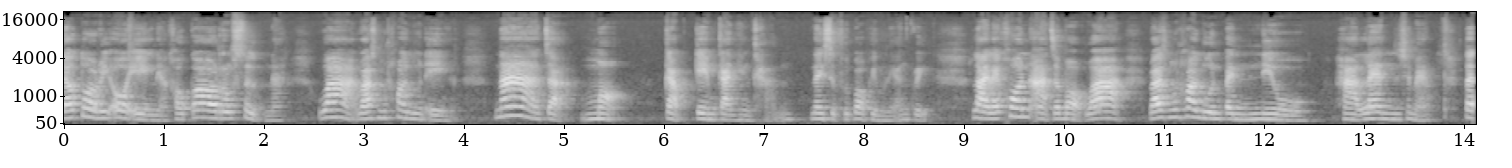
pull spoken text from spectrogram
แล้วตัวริโอเองเนี่ยเขาก็รู้สึกนะว่ารัสมุดฮอยลุนเอง น่าจะเหมาะกับเกมการแข่งขันในศึกฟุตบอลพรีเมียร์ลีกอังกฤษ หลายหลายคนอาจจะบอกว่ารัสมุดฮอยลุนเป็นนิวฮาแลนด์ใช่ไหม แต่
